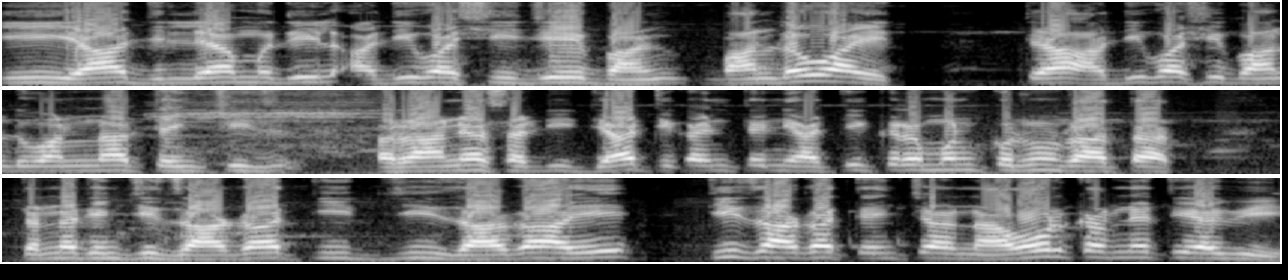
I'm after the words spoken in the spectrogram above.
की या जिल्ह्यामधील आदिवासी जे बां बांधव आहेत त्या आदिवासी बांधवांना त्यांची राहण्यासाठी ज्या ठिकाणी त्यांनी अतिक्रमण करून राहतात त्यांना त्यांची जागा ती जी जागा आहे ती जागा त्यांच्या नावावर करण्यात यावी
